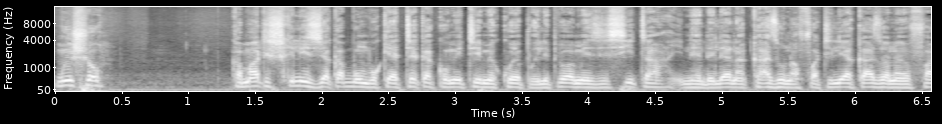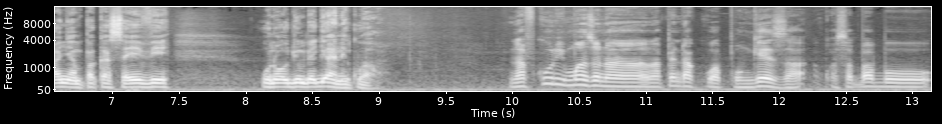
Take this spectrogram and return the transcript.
Mwisho, kamati shikilizi ya Kabumbu Caretaker Committee imekuwepo, ilipewa miezi sita, inaendelea na kazi, unafuatilia kazi wanayofanya mpaka sasa hivi. Una ujumbe gani kwao? nafikiri mwanzo na, napenda kuwapongeza kwa sababu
